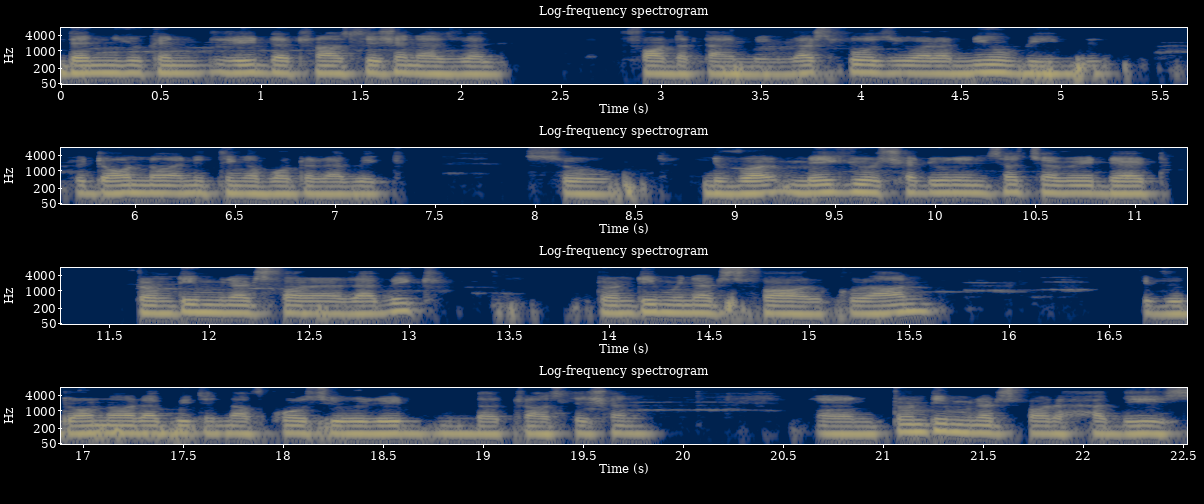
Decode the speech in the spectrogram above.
then you can read the translation as well for the time being. Let's suppose you are a newbie, you don't know anything about Arabic. So make your schedule in such a way that 20 minutes for Arabic, 20 minutes for Quran. If you don't know Arabic, then of course you will read the translation and 20 minutes for Hadith.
